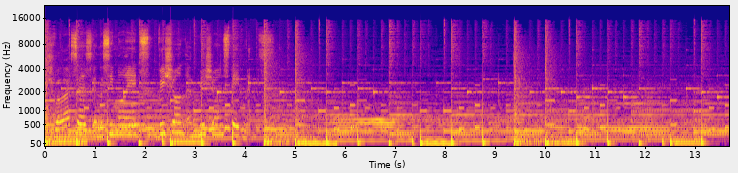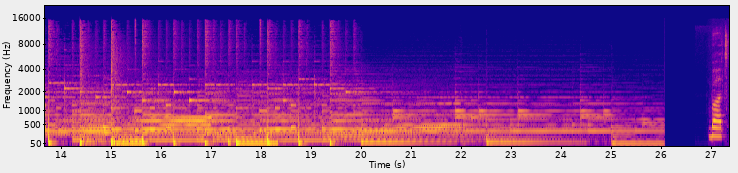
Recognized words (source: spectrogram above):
Visualizes and assimilates vision and mission statements. But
